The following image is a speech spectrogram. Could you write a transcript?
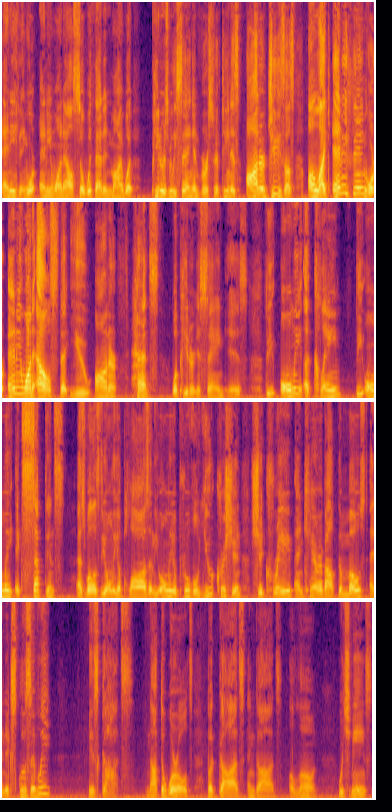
anything or anyone else. So with that in mind, what Peter is really saying in verse 15 is honor Jesus unlike anything or anyone else that you honor. Hence, what Peter is saying is the only acclaim, the only acceptance, as well as the only applause and the only approval you, Christian, should crave and care about the most and exclusively is God's. Not the world's, but God's and God's alone. Which means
